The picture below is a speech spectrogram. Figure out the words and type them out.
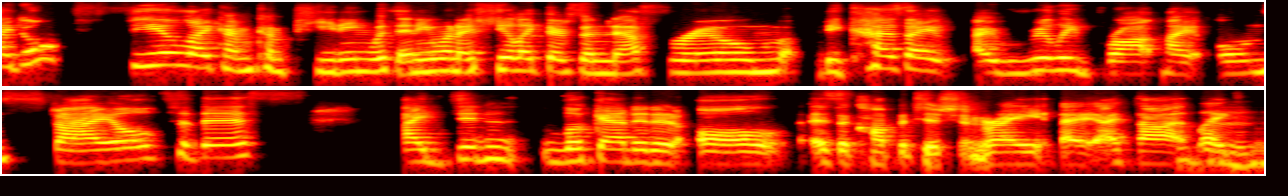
I don't feel like I'm competing with anyone. I feel like there's enough room because I, I really brought my own style to this. I didn't look at it at all as a competition, right? I, I thought mm-hmm. like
